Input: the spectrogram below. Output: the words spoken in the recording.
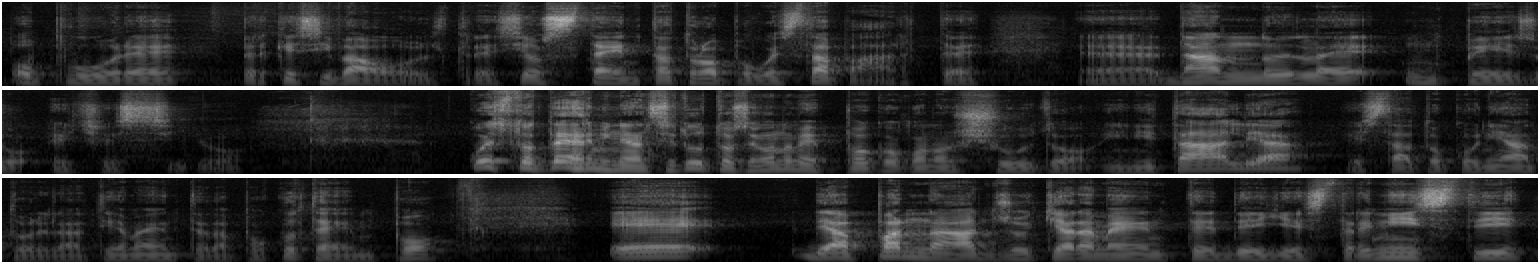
oppure perché si va oltre, si ostenta troppo questa parte, eh, dandole un peso eccessivo. Questo termine anzitutto secondo me è poco conosciuto in Italia, è stato coniato relativamente da poco tempo ed è appannaggio chiaramente degli estremisti,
